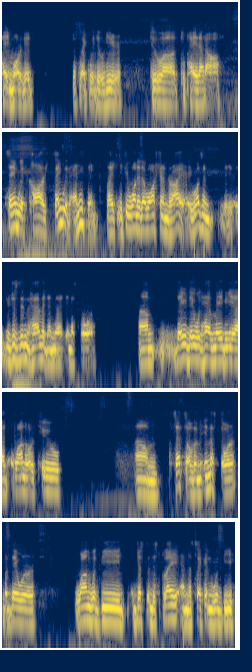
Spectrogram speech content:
pay mortgage, just like we do here, to uh, to pay that off. Same with cars. Same with anything. Like if you wanted a washer and dryer, it wasn't. You just didn't have it in the in the store. Um, they they would have maybe uh, one or two um, sets of them in the store, but they were one would be just a display, and the second would be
